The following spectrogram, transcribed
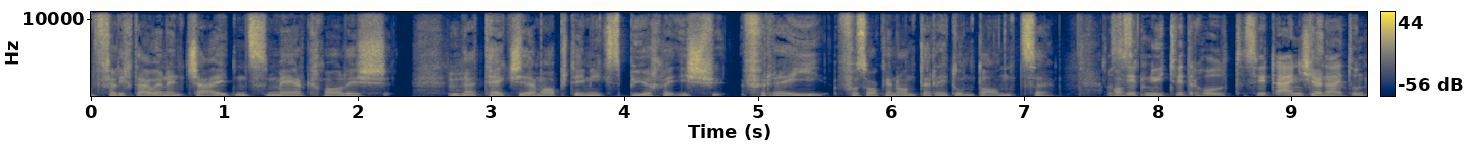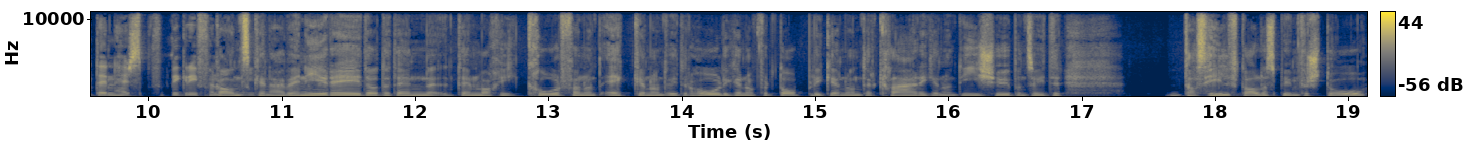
vielleicht auch ein entscheidendes Merkmal ist, mhm. der Text in diesem Abstimmungsbüchlein ist frei von sogenannten Redundanzen. Also es wird nichts wiederholt. Es wird einiges genau. gesagt und dann hast du begriffen. Ganz genau. Wenn ich rede, oder, dann, dann mache ich Kurven und Ecken und Wiederholungen und Verdopplungen und Erklärungen und Einschübe und so weiter. Das hilft alles beim Verstehen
